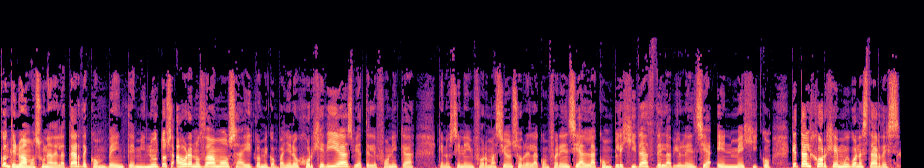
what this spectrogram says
Continuamos una de la tarde con 20 minutos. Ahora nos vamos a ir con mi compañero Jorge Díaz, vía telefónica, que nos tiene información sobre la conferencia La complejidad de la violencia en México. ¿Qué tal, Jorge? Muy buenas tardes.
